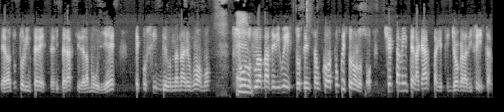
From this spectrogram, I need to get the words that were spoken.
e aveva tutto l'interesse a liberarsi della moglie, è possibile condannare un uomo? Solo eh. sulla base di questo, senza un corpo? Questo non lo so. Certamente è la carta che si gioca la difesa.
